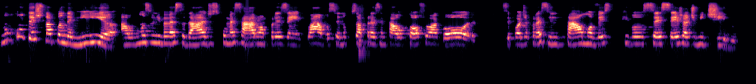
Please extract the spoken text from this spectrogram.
no contexto da pandemia, algumas universidades começaram a, por exemplo, ah, você não precisa apresentar o TOEFL agora, você pode apresentar uma vez que você seja admitido.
